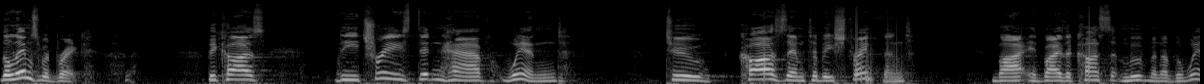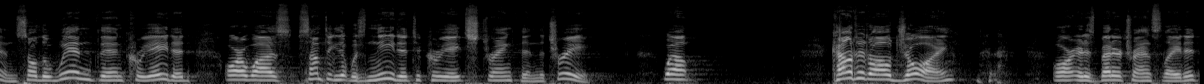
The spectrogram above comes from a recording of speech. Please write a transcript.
the limbs would break because the trees didn't have wind to cause them to be strengthened by, by the constant movement of the wind. So the wind then created, or was something that was needed to create strength in the tree. Well, count it all joy, or it is better translated,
